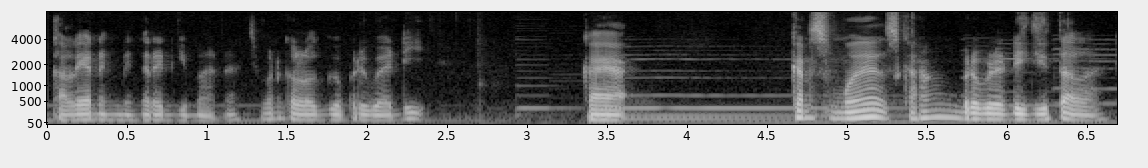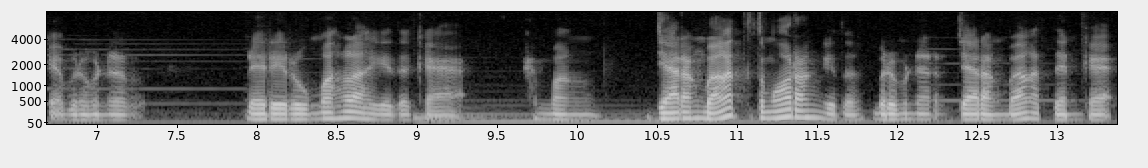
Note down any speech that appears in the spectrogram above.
kalian yang dengerin gimana. Cuman kalau gue pribadi kayak kan semuanya sekarang bener-bener digital lah kayak bener-bener dari rumah lah gitu kayak emang jarang banget ketemu orang gitu bener-bener jarang banget dan kayak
